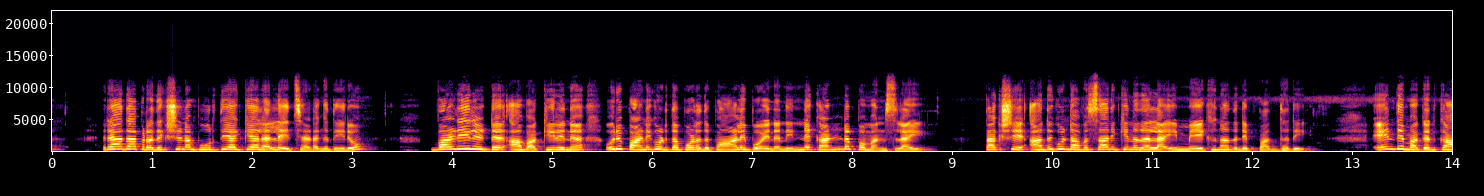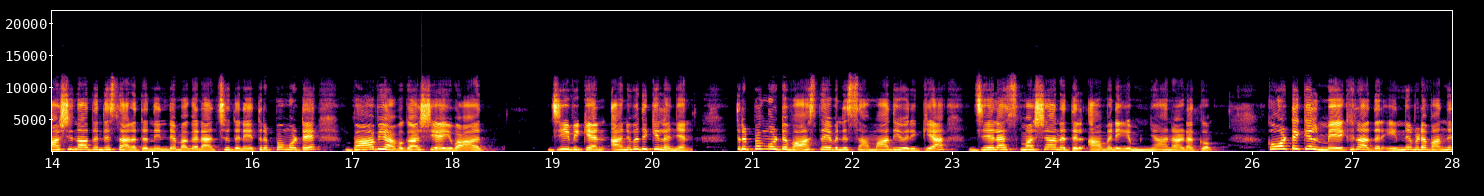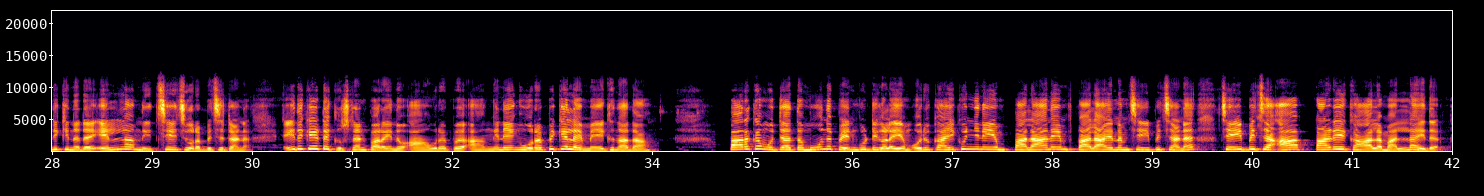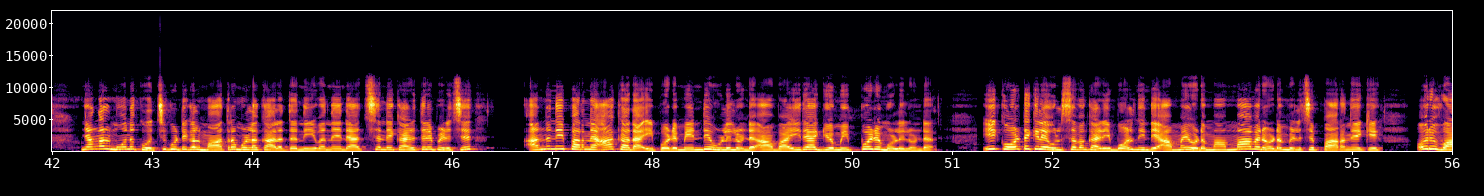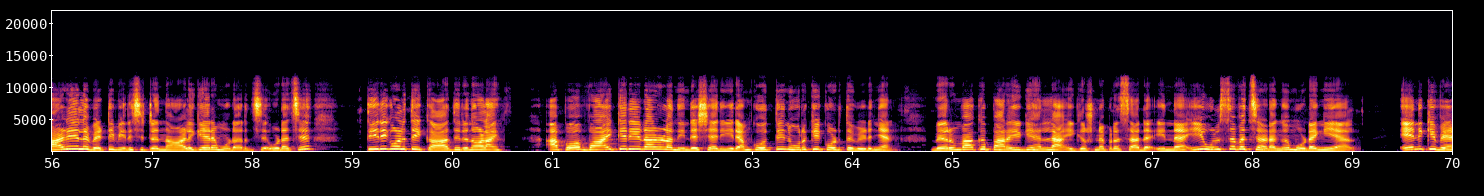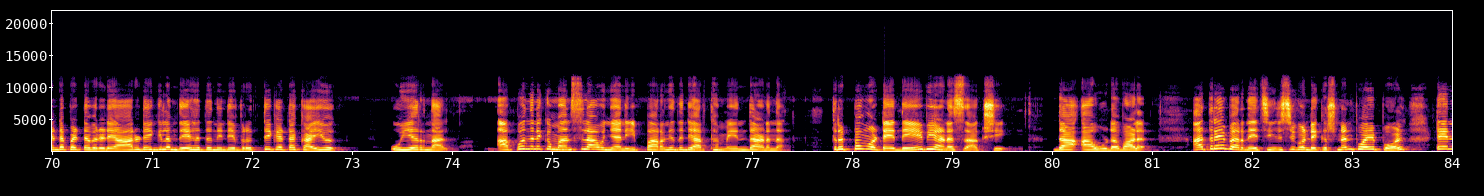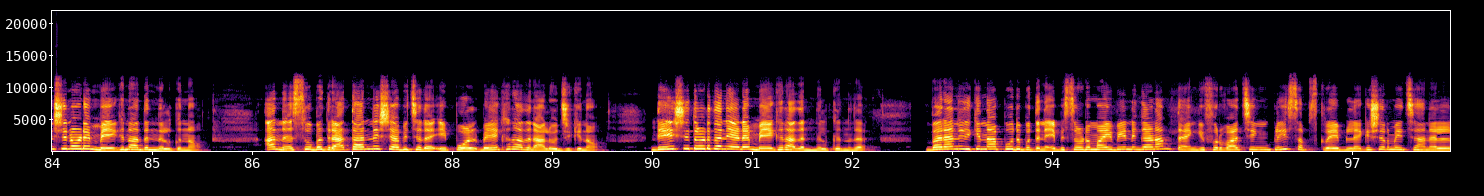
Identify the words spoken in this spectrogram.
രാധ പ്രദക്ഷിണം പൂർത്തിയാക്കിയാലല്ലേ ചടങ്ങ് തീരൂ? വഴിയിലിട്ട് ആ വക്കീലിന് ഒരു പണി കൊടുത്തപ്പോൾ അത് പാളിപ്പോയെന്ന് നിന്നെ കണ്ടപ്പോൾ മനസ്സിലായി. പക്ഷേ അതുകൊണ്ട് അവസാനിക്കുന്നതല്ല ഈ മേഘനാഥന്റെ പദ്ധതി. എന്റെ മകൻ കാശിനാഥന്റെ സ്ഥാനത്ത് നിന്റെ മകൻ അച്യുതനെ തൃപ്പങ്കോട്ടെ ഭാവി അവകാശിയായി വാ ജീവിക്കാൻ അനുവദിക്കില്ല ഞാൻ. തൃപ്പങ്കോട്ട് വാസുദേവന് സമാധി ഒരുക്കിയ ജലശ്മശാനത്തിൽ അവനെയും ഞാൻ അടക്കും. കോട്ടയ്ക്കൽ മേഘനാഥൻ ഇന്നിവിടെ വന്നിരിക്കുന്നത് എല്ലാം നിശ്ചയിച്ച് ഉറപ്പിച്ചിട്ടാണ്. ഇത് കേട്ട് കൃഷ്ണൻ പറയുന്നു ആ ഉറപ്പ് അങ്ങനെ അങ്ങ് ഉറപ്പിക്കല്ലേ മേഘനാഥ? പറക്കമുറ്റാത്ത മൂന്ന് പെൺകുട്ടികളെയും ഒരു കൈക്കുഞ്ഞിനെയും പലാനയും പലായനം ചെയ്യിപ്പിച്ചാണ് ചെയ്യിപ്പിച്ച ആ പഴയ കാലമല്ല ഇത്. ഞങ്ങൾ മൂന്ന് കൊച്ചുകുട്ടികൾ മാത്രമുള്ള കാലത്ത് നീ വന്ന് എന്റെ അച്ഛന്റെ കഴുത്തിനെ പിടിച്ച് അന്ന് നീ പറഞ്ഞ ആ കഥ ഇപ്പോഴും എന്റെ ഉള്ളിലുണ്ട് ആ വൈരാഗ്യവും ഇപ്പോഴും ഉള്ളിലുണ്ട്. ഈ കോട്ടയ്ക്കിലെ ഉത്സവം കഴിയുമ്പോൾ നിന്റെ അമ്മയോടും അമ്മാവനോടും വിളിച്ച് പറഞ്ഞേക്ക്. ഒരു വാഴയില വെട്ടി വിരിച്ചിട്ട് നാളികേരം ഉടച്ച് ഉടച്ച് തിരികൊളുത്തി കാത്തിരുന്നോളായി അപ്പോൾ വായ്ക്കരിയിടാനുള്ള നിന്റെ ശരീരം കൊത്തി നുറുക്കി കൊടുത്തു വിടും ഞാൻ. വെറും വാക്ക് പറയുകയല്ല ഈ കൃഷ്ണപ്രസാദ്. ഇന്ന് ഈ ഉത്സവ ചടങ്ങ് മുടങ്ങിയാൽ എനിക്ക് വേണ്ടപ്പെട്ടവരുടെ ആരുടെയെങ്കിലും ദേഹത്ത് നിന്റെ വൃത്തികെട്ട കൈ ഉയർന്നാൽ. അപ്പോൾ നിനക്ക് മനസ്സിലാവും ഞാൻ ഈ പറഞ്ഞതിന്റെ അർത്ഥം എന്താണെന്ന്. തൃപ്പങ്ങോട്ടെ ദേവിയാണ് സാക്ഷി. ദാ ആ ഉടവാൾ. അത്രയും പറഞ്ഞ് ചിരിച്ചുകൊണ്ട് കൃഷ്ണൻ പോയപ്പോൾ ടെൻഷനോടെ മേഘനാഥൻ നിൽക്കുന്നു. അന്ന് സുഭദ്ര തന്നെ ശപിച്ചത് ഇപ്പോൾ മേഘനാഥൻ ആലോചിക്കുന്നു. ദേഷ്യത്തോടെ തന്നെയാണ് മേഘനാഥൻ നിൽക്കുന്നത്. വരാനിരിക്കുന്ന പുതുപുത്തൻ എപ്പിസോഡുമായി വീണ്ടും കാണാം. Thank for watching please subscribe like share my channel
